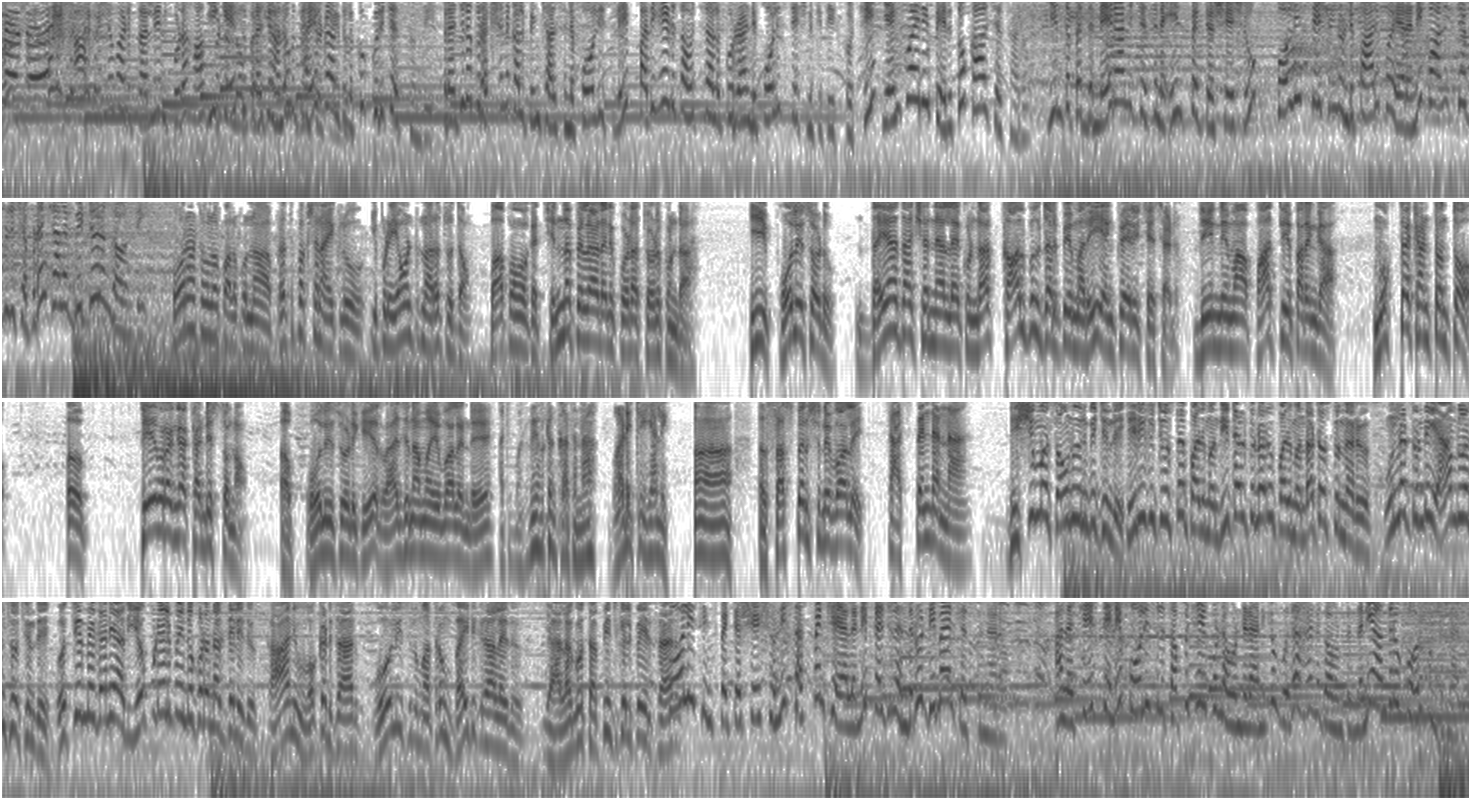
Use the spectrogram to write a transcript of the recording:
ఆ పిల్లవాడి తల్లిని కూడా ఈ కేసు ప్రజలను భయభ్రాంతులకు గురి చేస్తుంది. ప్రజలకు రక్షణ కల్పించాల్సిన పోలీసులే పదిహేడు సంవత్సరాల కుర్రాన్ని పోలీస్ స్టేషన్కి తీసుకొచ్చి ఎంక్వైరీ పేరుతో కాల్ చేశారు. ఇంత పెద్ద నేరాన్ని చేసిన ఇన్స్పెక్టర్ శేషు పోలీస్ స్టేషన్ నుండి పారిపోయారని కానిస్టేబుల్ చెప్పడం చాలా విడ్డూరంగా ఉంది. పోరాటంలో పాల్గొన్న ప్రతిపక్ష నాయకులు ఇప్పుడు ఏమంటున్నారో చూద్దాం. పాపం ఒక చిన్న పిల్లాడని కూడా చూడకుండా ఈ పోలీసోడు దయాదాక్షిణ్యాలు లేకుండా కాల్పులు జరిపి మరీ ఎంక్వైరీ చేశాడు. దీన్ని మా పార్టీ పరంగా ముక్త కంఠంతో తీవ్రంగా ఖండిస్తున్నాం. ఆ పోలీసుడికి రాజీనామా ఇవ్వాలండి. అది మనం ఇవ్వటం కాదన్నా వాడే చెయ్యాలి. ఆ, సస్పెన్షన్ ఇవ్వాలి. సస్పెండ్ అన్నా. దిష్యుమ సౌండ్ వినిపించింది. తిరిగి చూస్తే పది మంది ఇటు వెళ్తున్నారు పది మంది అటు వస్తున్నారు. ఉన్నట్టుండి అంబులెన్స్ వచ్చింది. వచ్చింది కానీ అది ఎప్పుడు వెళ్ళిపోయిందో కూడా నాకు తెలియదు కానీ ఒకటి సార్ పోలీసులు మాత్రం బయటికి రాలేదు. ఎలాగో తప్పించుకెళ్ళిపోయారు సార్. పోలీస్ ఇన్స్పెక్టర్ శేషుని సస్పెండ్ చేయాలని ప్రజలందరూ డిమాండ్ చేస్తున్నారు. అలా చేస్తేనే పోలీసులు తప్పు చేయకుండా ఉండడానికి ఉదాహరణగా ఉంటుందని అందరూ కోరుకుంటున్నారు.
